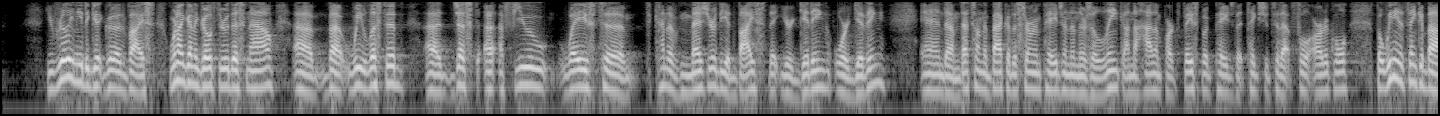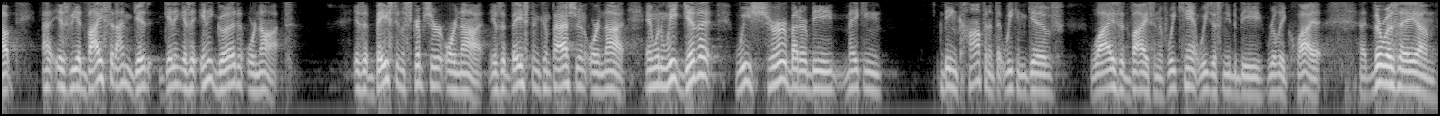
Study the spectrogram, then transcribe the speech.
You really need to get good advice. We're not going to go through this now, uh, but we listed uh, just a, a, few ways to, to, kind of measure the advice that you're getting or giving. And um, that's on the back of the sermon page. And then there's a link on the Highland Park Facebook page that takes you to that full article. But we need to think about uh, is the advice that I'm get, getting, is it any good or not? Is it based in scripture or not? Is it based in compassion or not? And when we give it, we sure better be making being confident that we can give wise advice. And if we can't, we just need to be really quiet. Uh, there was a, um,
